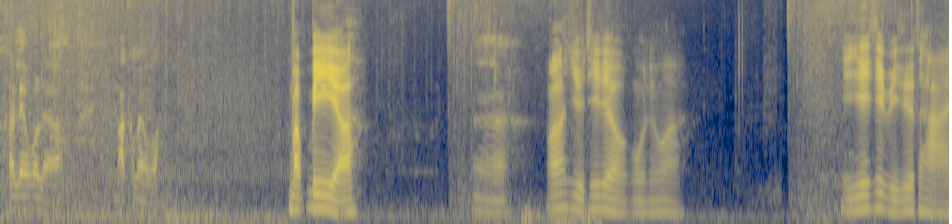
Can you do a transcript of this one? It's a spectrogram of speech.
เขาเรียกว่าอะไรวะบักอะไรวะบักบีเหรอเอออ๋ออยู่ที่เดียวกับกูนี่หว่าอียี่สิบวิสุดท้าย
